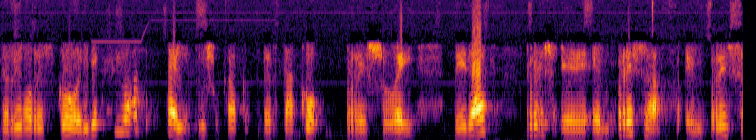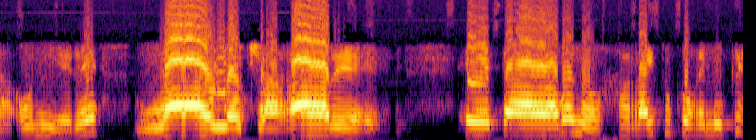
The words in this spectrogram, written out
derrigorrezko injekzioak eta elektrosokak bertako presoei. Beraz, pres, e, enpresa, enpresa honi ere, Wow, lotxagabe! Eta, bueno, jarraituko genuke,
